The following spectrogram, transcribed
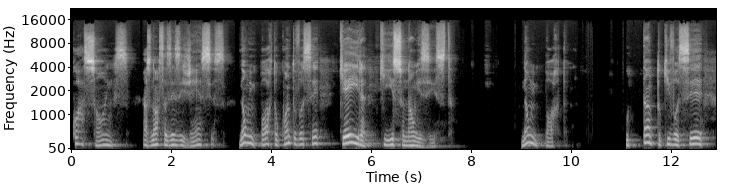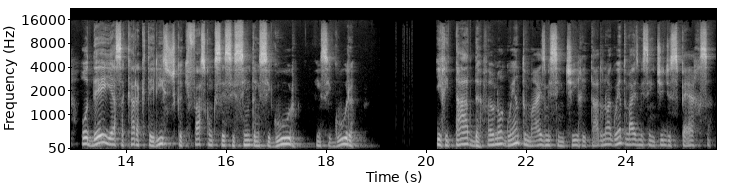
coações, às nossas exigências. Não importa o quanto você queira que isso não exista. Não importa. O tanto que você Odeie essa característica que faz com que você se sinta inseguro, insegura, irritada. Eu não aguento mais me sentir irritado, eu não aguento mais me sentir dispersa.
